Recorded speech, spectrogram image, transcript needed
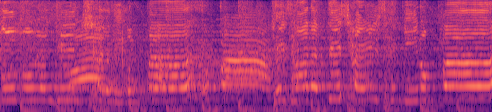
알고 보면 괜찮은 오빠 계산할 때 잘생긴 오빠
